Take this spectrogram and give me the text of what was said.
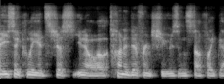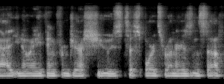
basically it's just you know a ton of different shoes and stuff like that you know anything from dress shoes to sports runners and stuff.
